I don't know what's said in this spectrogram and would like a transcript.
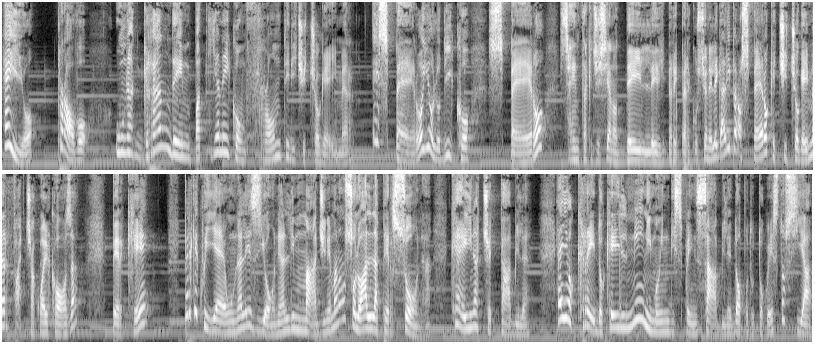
E io provo una grande empatia nei confronti di Ciccio Gamer e spero, io lo dico spero, senza che ci siano delle ripercussioni legali, però spero che Ciccio Gamer faccia qualcosa perché perché qui è una lesione all'immagine, ma non solo alla persona, che è inaccettabile. E io credo che il minimo indispensabile dopo tutto questo sia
